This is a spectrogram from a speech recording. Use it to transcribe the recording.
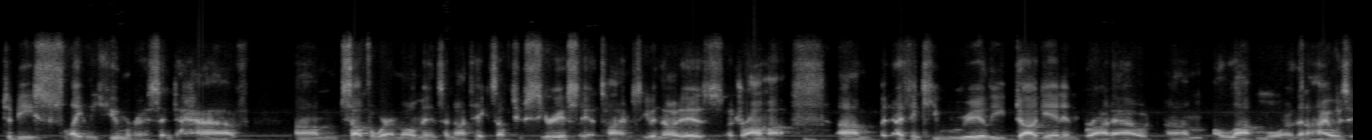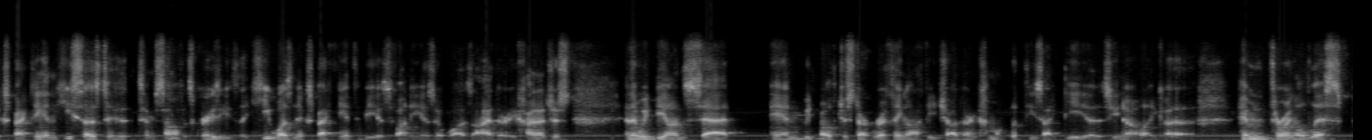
to be slightly humorous and to have um, self-aware moments and not take itself too seriously at times, even though it is a drama. Um, but I think he really dug in and brought out um, a lot more than I was expecting. And he says to, to himself, "It's crazy. He's like he wasn't expecting it to be as funny as it was either. He kind of just, and then we'd be on set." And we'd both just start riffing off each other and come up with these ideas, you know, like uh, him throwing a lisp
